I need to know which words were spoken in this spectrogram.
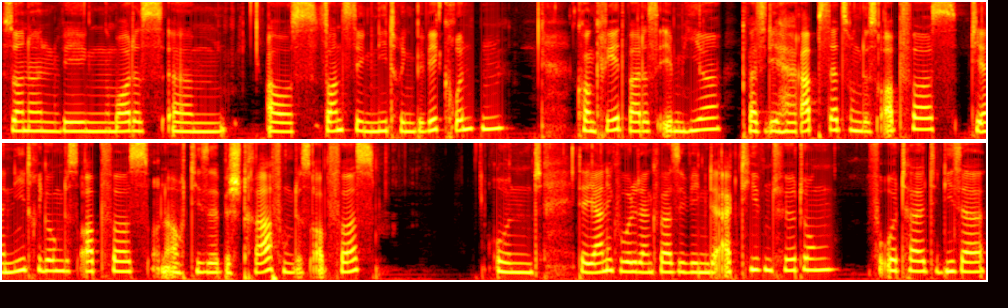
sondern wegen Mordes ähm, aus sonstigen niedrigen Beweggründen. Konkret war das eben hier quasi die Herabsetzung des Opfers, die Erniedrigung des Opfers und auch diese Bestrafung des Opfers. Und der Janik wurde dann quasi wegen der aktiven Tötung verurteilt, dieser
